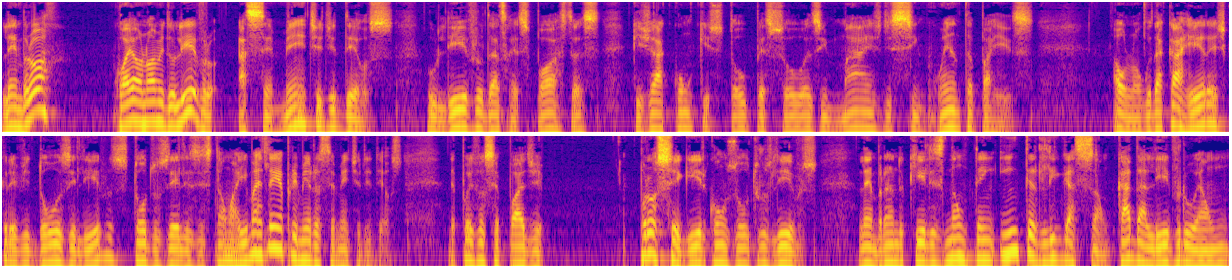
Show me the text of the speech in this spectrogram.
Lembrou? Qual é o nome do livro? A Semente de Deus, o livro das respostas que já conquistou pessoas em mais de 50 países. Ao longo da carreira, escrevi 12 livros, todos eles estão aí, mas leia primeiro A Semente de Deus. Depois você pode prosseguir com os outros livros, lembrando que eles não têm interligação. Cada livro é, um,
